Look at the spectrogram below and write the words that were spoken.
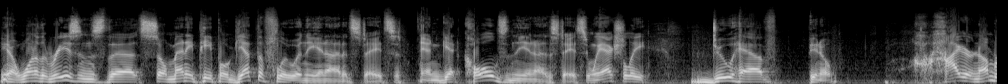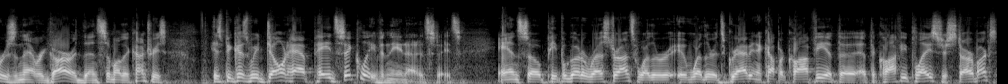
You know, one of the reasons that so many people get the flu in the United States and get colds in the United States, and we actually do have, you know, higher numbers in that regard than some other countries is because we don't have paid sick leave in the United States. And so people go to restaurants, whether whether it's grabbing a cup of coffee at the at the coffee place or Starbucks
